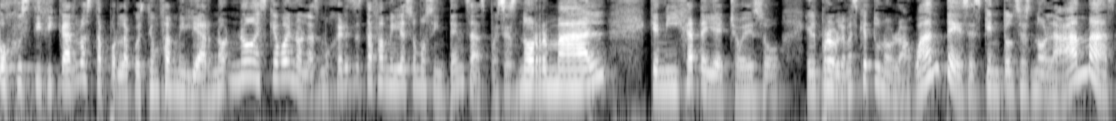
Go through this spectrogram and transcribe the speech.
o justificarlo hasta por la cuestión familiar, ¿no? No, es que bueno, las mujeres de esta familia somos intensas, pues es normal que mi hija te haya hecho eso. El problema es que tú no lo aguantes, es que entonces no la amas.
